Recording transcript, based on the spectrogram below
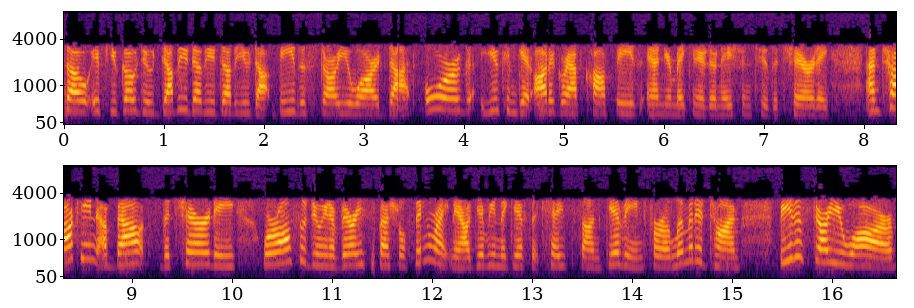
So if you go to www.bethestaryouare.org, you can get autographed copies and you're making a donation to the charity. And talking about the charity, we're also doing a very special thing right now, giving the gift that keeps on giving for a limited time. Be the Star You Are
